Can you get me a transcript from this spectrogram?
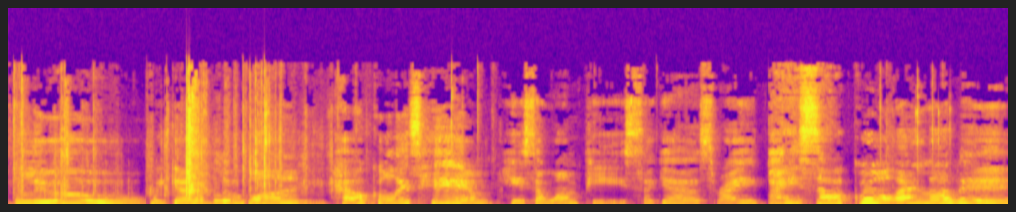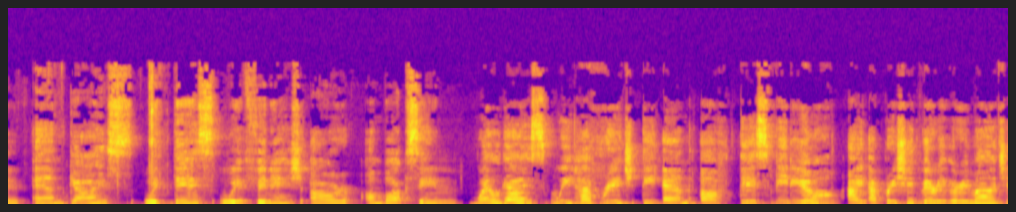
Blue. We got a blue one. How cool is him? He's a one piece, I guess, right? But he's so cool. I love it. And guys, with this, we finish our unboxing. Well, guys, we have reached the end of this video. I appreciate very, very much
